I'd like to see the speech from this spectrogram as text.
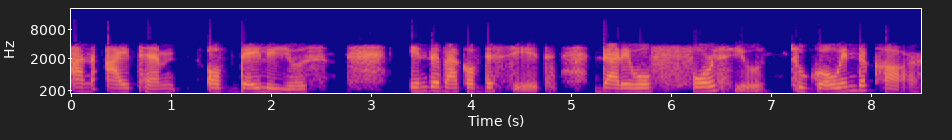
an item of daily use in the back of the seat that it will force you to go in the car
